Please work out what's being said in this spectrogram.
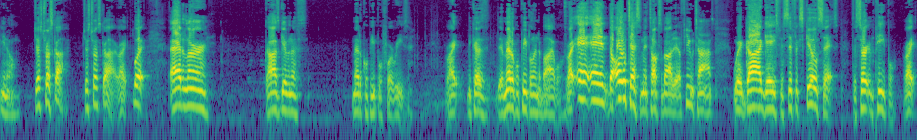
you know, just trust God, just trust God, right? But I had to learn God's given us medical people for a reason right? Because they're medical people in the Bible, right? And, and, the Old Testament talks about it a few times where God gave specific skill sets to certain people, right?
